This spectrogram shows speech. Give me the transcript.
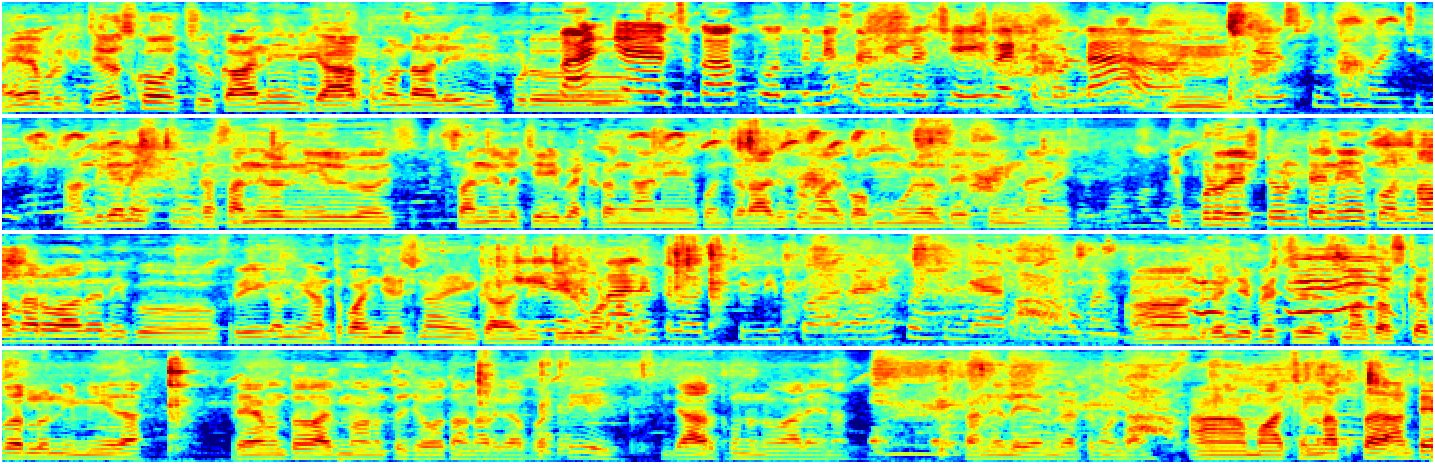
అయినప్పటికీ చేసుకోవచ్చు కానీ జాగ్రత్తగా ఉండాలి. ఇప్పుడు సన్నీళ్ళలో చేయి పెట్టకుండా. చేసుకుంటే మంచిది. అందుకనే ఇంకా సన్నీలో నీళ్ళు సన్నీలో చేయి పెట్టడం కానీ కొంచెం రాజకుమారికి ఒక మూడు నెలలు రెస్ట్ కానీ ఇప్పుడు రెస్ట్ ఉంటేనే కొన్నాళ్ళ తర్వాత నీకు ఫ్రీగా నువ్వు ఎంత పని చేసినా ఇంకా నీ తీరుకుండదు అందుకని చెప్పేసి మన సబ్స్క్రైబర్లు నీ మీద ప్రేమతో అభిమానంతో చదువుతున్నారు కాబట్టి జాగ్రత్తగా నువ్వు వాడైనా సన్నీలు ఏం పెట్టకుండా. మా చిన్నత్త అంటే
